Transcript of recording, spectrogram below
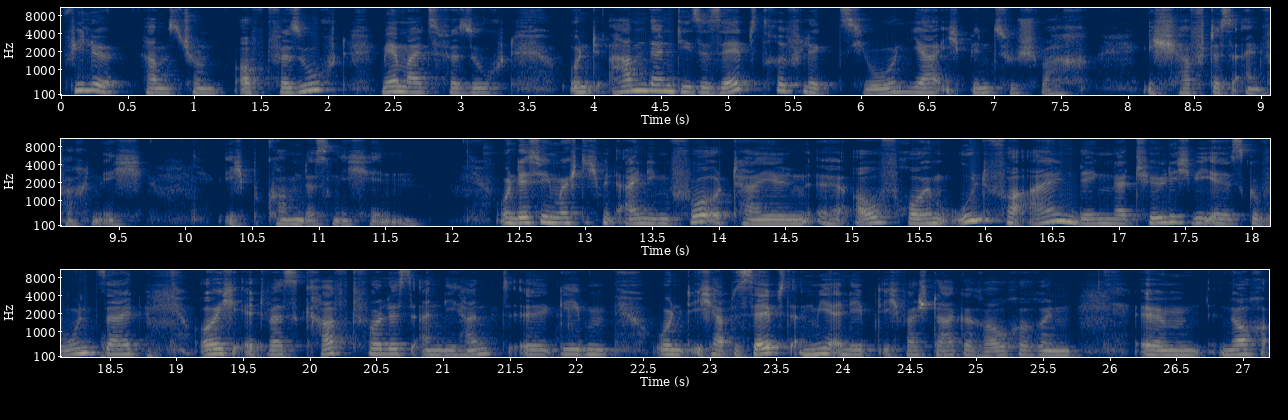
Viele haben es schon oft versucht, mehrmals versucht und haben dann diese Selbstreflexion, ja, ich bin zu schwach, ich schaffe das einfach nicht, ich bekomme das nicht hin. Und deswegen möchte ich mit einigen Vorurteilen äh, aufräumen und vor allen Dingen natürlich, wie ihr es gewohnt seid, euch etwas Kraftvolles an die Hand äh, geben. Und ich habe es selbst an mir erlebt. Ich war starke Raucherin. Ähm, noch,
